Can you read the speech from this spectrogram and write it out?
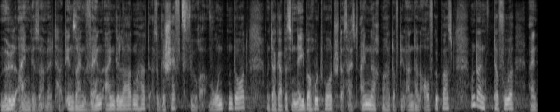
Müll eingesammelt hat, in seinen Van eingeladen hat. Also Geschäftsführer wohnten dort und da gab es Neighborhood Watch, das heißt ein Nachbar hat auf den anderen aufgepasst und dann davor ein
